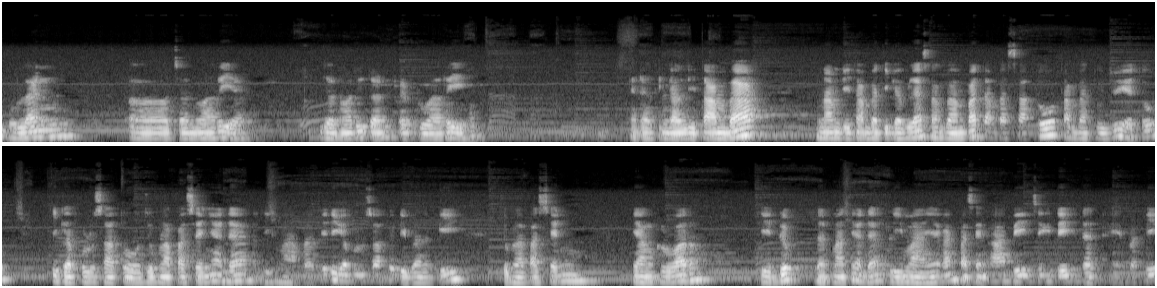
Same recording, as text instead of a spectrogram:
bulan uh, Januari ya. Januari dan Februari. Ada tinggal ditambah 6 ditambah 13 tambah 4 tambah 1 tambah 7 yaitu 31 jumlah pasiennya ada 5 berarti 31 dibagi jumlah pasien yang keluar hidup dan masih ada 5 ya kan pasien A, B, C, D, dan E berarti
